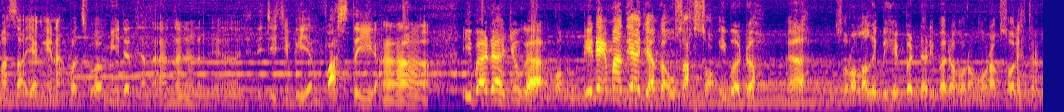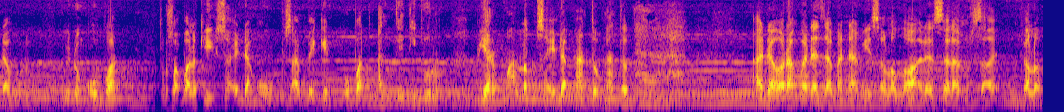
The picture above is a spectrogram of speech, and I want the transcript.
masak yang enak buat suami dan anak-anak. Ya, dicicipi yang pasti. Nah, ibadah juga. Dinikmati aja nggak usah sok ibadah. Ya seolah lebih hebat daripada orang-orang soleh terdahulu. Minum obat. Terus apa lagi? Saya tidak mau saya pengen obat anti tidur. Biar malam saya tidak ngantuk-ngantuk. Ada orang pada zaman Nabi SAW kalau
